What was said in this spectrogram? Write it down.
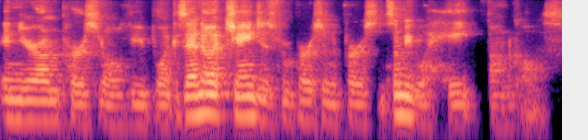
in your own personal viewpoint? Because I know it changes from person to person. Some people hate phone calls.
